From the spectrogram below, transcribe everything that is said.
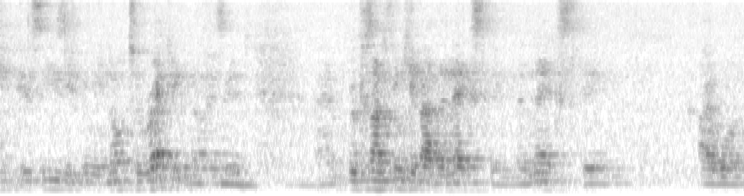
it's easy for me not to recognize it um, because I'm thinking about the next thing, the next thing I want.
